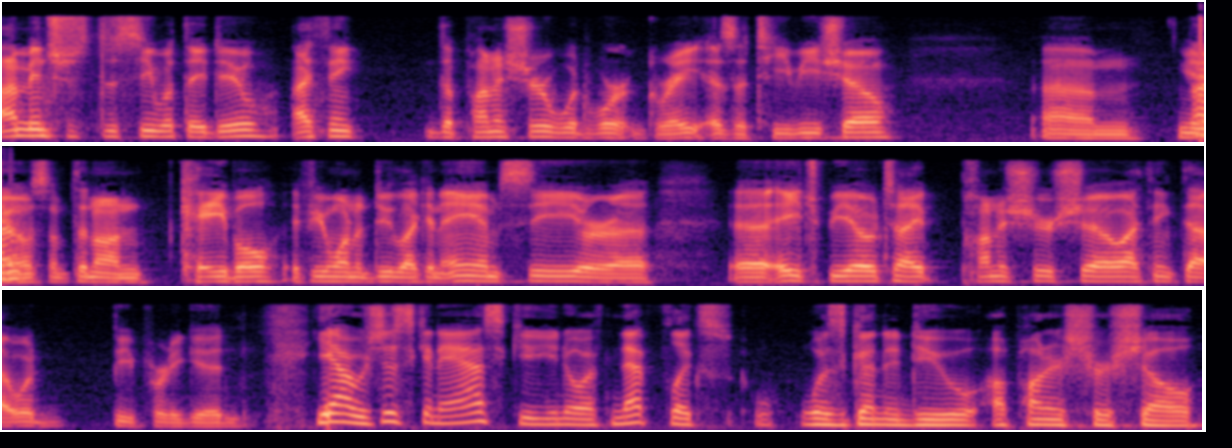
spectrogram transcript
I'm interested to see what they do. I think the Punisher would work great as a TV show. Um, you know, I- something on cable. If you want to do like an AMC or a, a HBO type Punisher show, I think that would be pretty good. Yeah, I was just going to ask you, you know, if Netflix was going to do a Punisher show,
